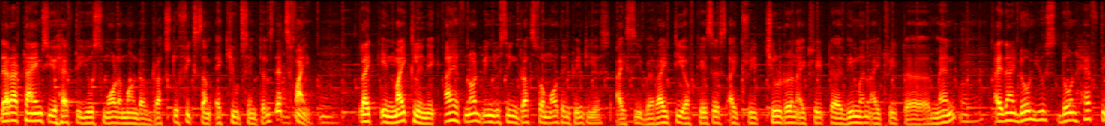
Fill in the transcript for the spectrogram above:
There are times you have to use small amount of drugs to fix some acute symptoms. That's fine. Mm. Like in my clinic, I have not been using drugs for more than 20 years. I see variety of cases. I treat children, I treat uh, women, I treat uh, men, mm -hmm. and I don't use, don't have to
